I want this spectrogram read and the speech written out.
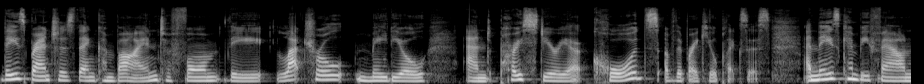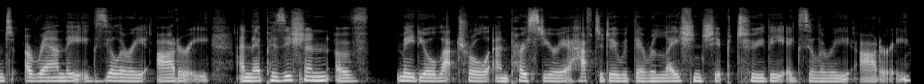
These branches then combine to form the lateral, medial, and posterior cords of the brachial plexus. And these can be found around the axillary artery, and their position of medial, lateral, and posterior have to do with their relationship to the axillary artery.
